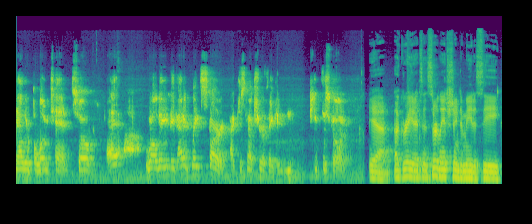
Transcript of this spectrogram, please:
now they're below 10. So, uh, while they, they've had a great start, I'm just not sure if they can keep this going. Yeah, agreed. It's, it's, certainly interesting to me to see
